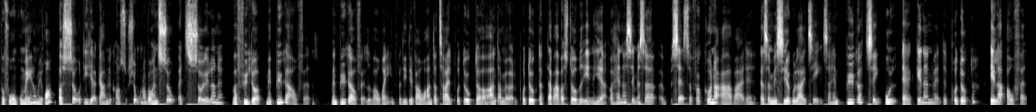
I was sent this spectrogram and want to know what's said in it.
på Forum Romanum i Rom, og så de her gamle konstruktioner, hvor han så, at søjlerne var fyldt op med byggeaffald. Men byggeaffaldet var jo rent, fordi det var jo andre teglprodukter og andre mørtelprodukter, der bare var stoppet ind her. Og han har simpelthen så øh, sat sig for kun at arbejde altså med cirkularitet, så han bygger ting ud af genanvendte produkter eller affald.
